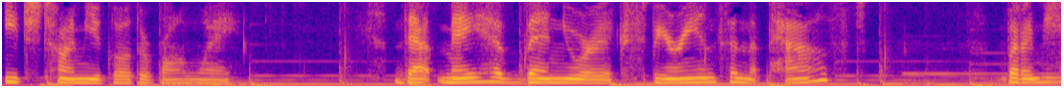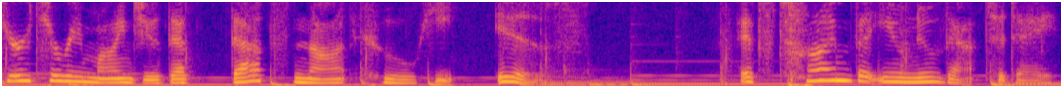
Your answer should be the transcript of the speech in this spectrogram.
each time you go the wrong way. That may have been your experience in the past, but I'm here to remind you that that's not who He is. It's time that you knew that today,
